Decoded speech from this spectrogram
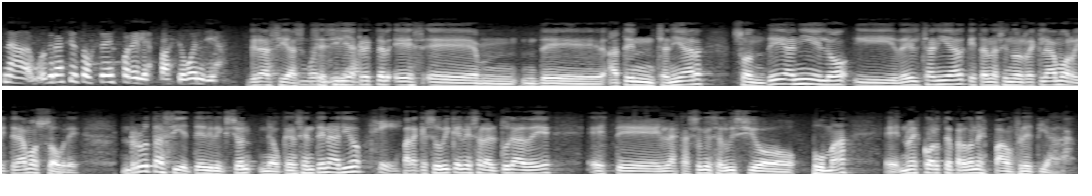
Nada, gracias a ustedes por el espacio. Buen día. Gracias. Buen Cecilia. Krechter es eh, de Aten Chañar, son de Anielo y del Chañar que están haciendo el reclamo, reiteramos, sobre Ruta 7, dirección Neuquén Centenario, Sí. para que se ubiquen eso a la altura de este, la estación de servicio Puma, eh, no es corte, perdón, es panfleteada.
